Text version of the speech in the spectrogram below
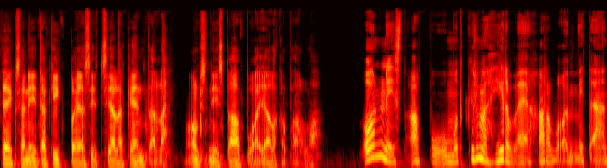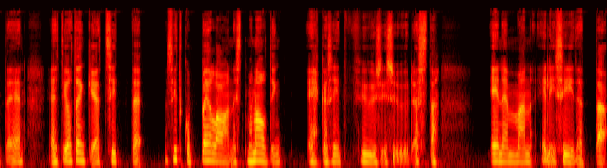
teekö sä niitä kikkoja sitten siellä kentällä? Onko niistä apua jalkapalloa? On niistä apua, mutta kyllä mä hirveän harvoin mitään teen. Että jotenkin, että sitten sitten kun pelaan, niin sit mä nautin ehkä siitä fyysisyydestä enemmän, eli siitä, että,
